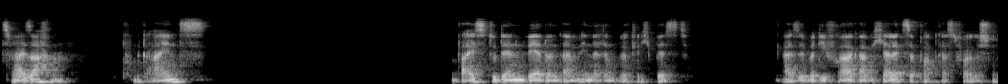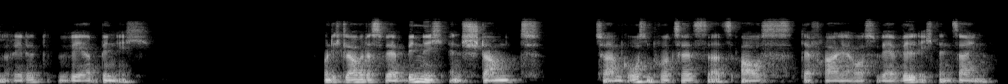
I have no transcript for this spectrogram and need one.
Zwei Sachen. Punkt eins. Weißt du denn, wer du in deinem Inneren wirklich bist? Also über die Frage habe ich ja letzte Podcast-Folge schon geredet. Wer bin ich? Und ich glaube, dass wer bin ich entstammt zu einem großen Prozentsatz aus der Frage heraus, wer will ich denn sein?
